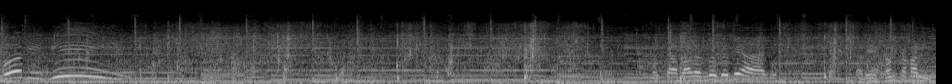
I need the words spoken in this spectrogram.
Bravo, Vivi O cavalo andou beber água. Tá vendo? Vamos, cavalinho.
